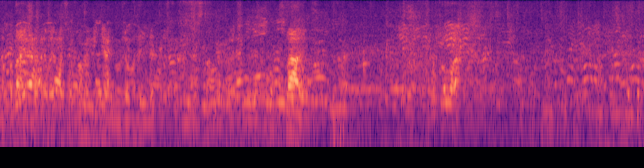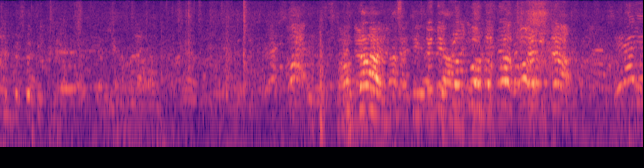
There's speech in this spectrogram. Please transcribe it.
Нападаючи треба якось одного міняння, вже вони де трошки підостали. Славі. Дай, наш ти Тяни контроль, до тебя отвалится! Ляни,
